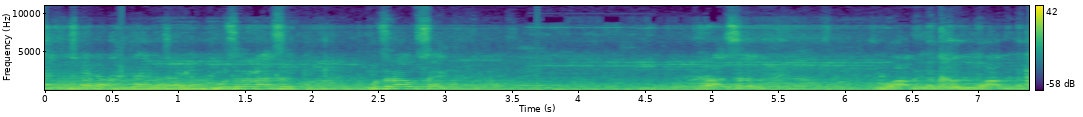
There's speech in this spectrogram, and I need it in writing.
इच्छेनं मुजरा राज मुजराव साहेब. राज वाघ नख वाघ नख.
